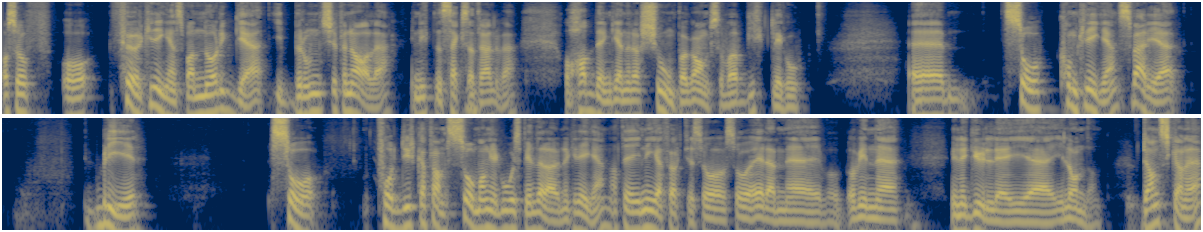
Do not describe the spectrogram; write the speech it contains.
Altså, og Før krigen var Norge i bronsefinale i 1936 og hadde en generasjon på gang som var virkelig god. Eh, så kom krigen. Sverige blir så får dyrka fram så mange gode spillere under krigen at i 49 så, så er de med å vinne, vinne gull i, eh, i, London. Danskene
